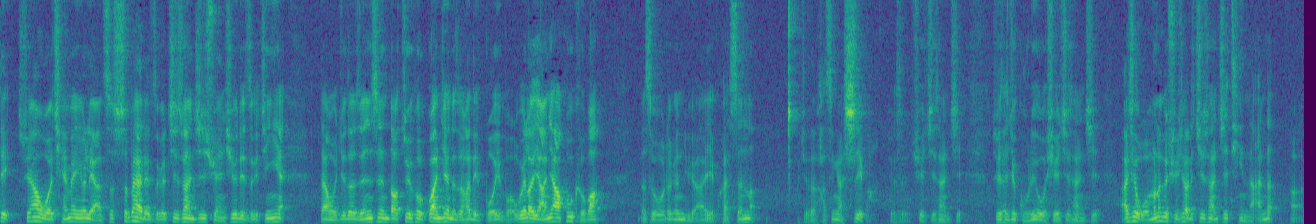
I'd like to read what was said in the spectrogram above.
对。虽然我前面有两次失败的这个计算机选修的这个经验。但我觉得人生到最后关键的时候还得搏一搏，为了养家糊口吧。那时候我这个女儿也快生了，我觉得还是应该试一把，就是学计算机。所以他就鼓励我学计算机，而且我们那个学校的计算机挺难的啊。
